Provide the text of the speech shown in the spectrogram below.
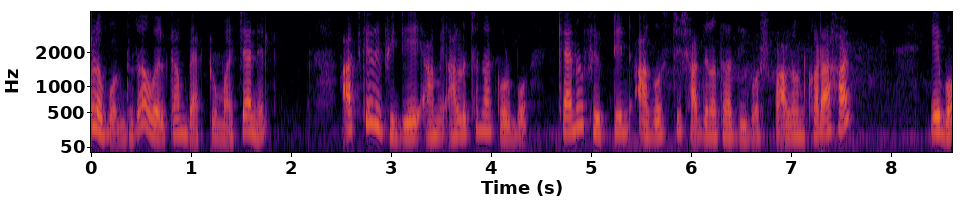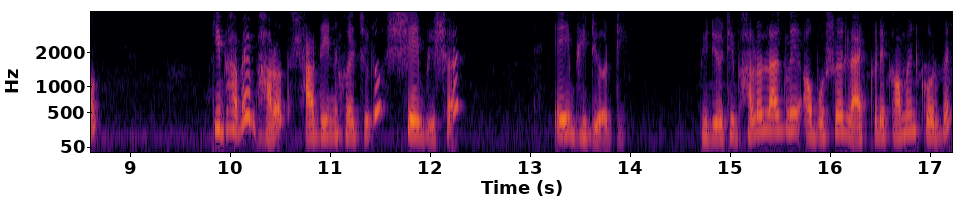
হ্যালো বন্ধুরা, welcome back to my channel. আজকের ভিডিওয়ে আমি আলোচনা করব কেন ফিফটিন আগস্টে স্বাধীনতা দিবস পালন করা হয় এবং কীভাবে ভারত স্বাধীন হয়েছিল সে বিষয়ে এই ভিডিওটি। ভিডিওটি ভালো লাগলে অবশ্যই লাইক করে কমেন্ট করবেন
